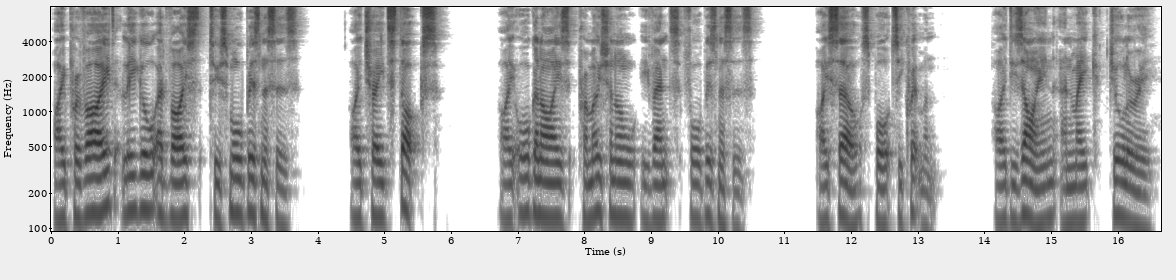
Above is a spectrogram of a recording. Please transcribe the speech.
I provide legal advice to small businesses. I trade stocks. I organize promotional events for businesses. I sell sports equipment. I design and make jewellery.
